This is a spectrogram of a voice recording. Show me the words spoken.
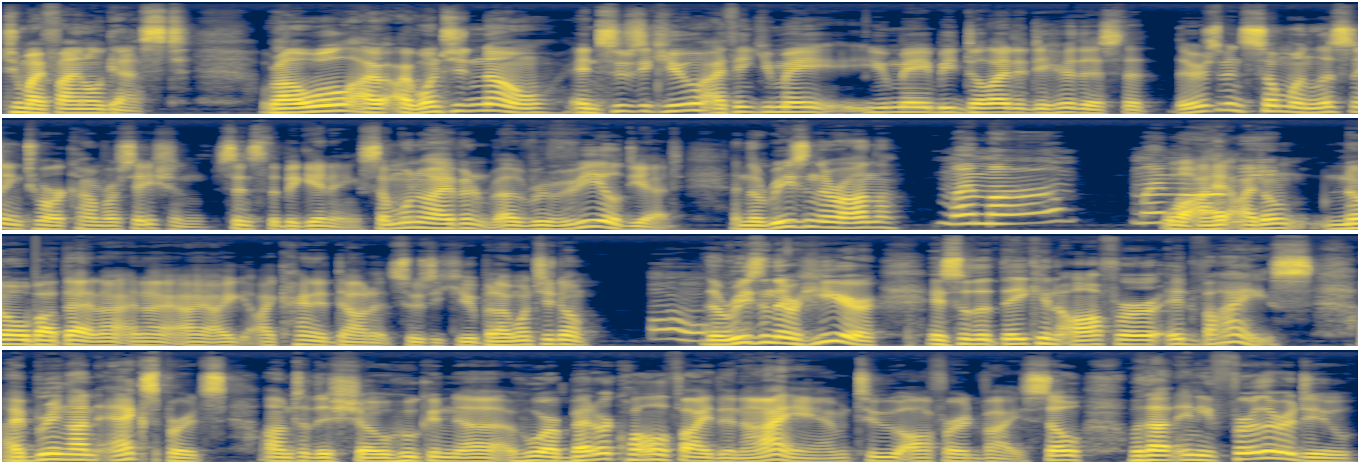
to my final guest, Raul. I, I want you to know, and Susie Q. I think you may you may be delighted to hear this that there's been someone listening to our conversation since the beginning. Someone who I haven't uh, revealed yet, and the reason they're on the My mom. My well, I, I don't know about that, and I and I, I, I kind of doubt it, Susie Q. But I want you to know Oh. the reason they're here is so that they can offer advice. I bring on experts onto this show who can uh, who are better qualified than I am to offer advice. So, without any further ado,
